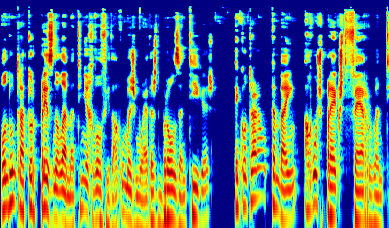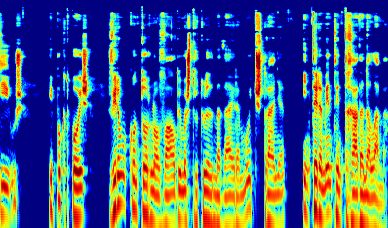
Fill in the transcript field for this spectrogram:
onde um trator preso na lama tinha revolvido algumas moedas de bronze antigas, encontraram também alguns pregos de ferro antigos e pouco depois viram o contorno oval de uma estrutura de madeira muito estranha, inteiramente enterrada na lama.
